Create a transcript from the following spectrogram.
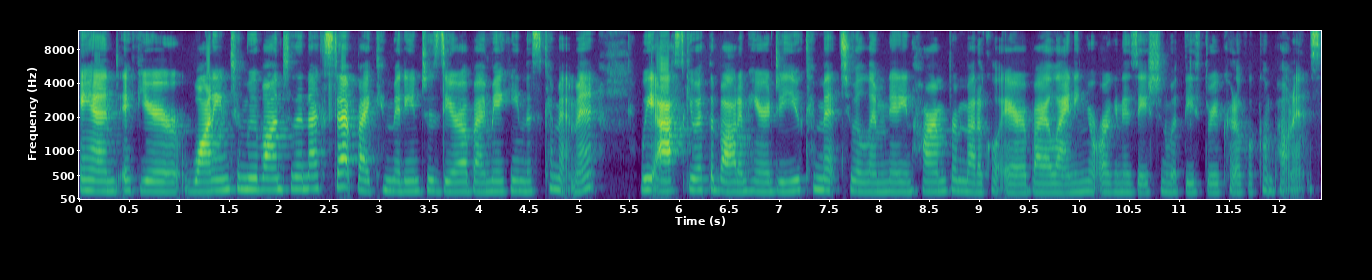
And if you're wanting to move on to the next step by committing to zero by making this commitment, we ask you at the bottom here, do you commit to eliminating harm from medical error by aligning your organization with these three critical components?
